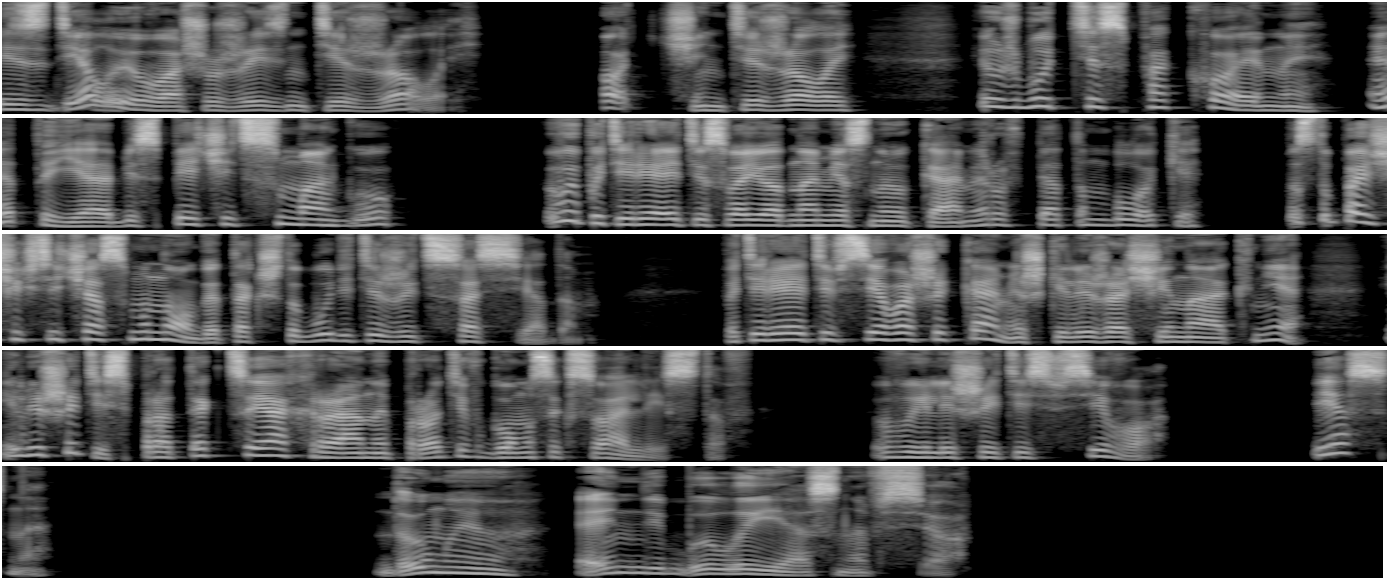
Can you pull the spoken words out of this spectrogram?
и сделаю вашу жизнь тяжелой, очень тяжелой. И уж будьте спокойны, это я обеспечить смогу. Вы потеряете свою одноместную камеру в пятом блоке. Поступающих сейчас много, так что будете жить с соседом. Потеряете все ваши камешки, лежащие на окне, и лишитесь протекции охраны против гомосексуалистов. Вы лишитесь всего. Ясно? Думаю, Энди было ясно все.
